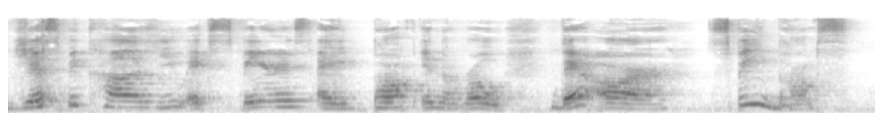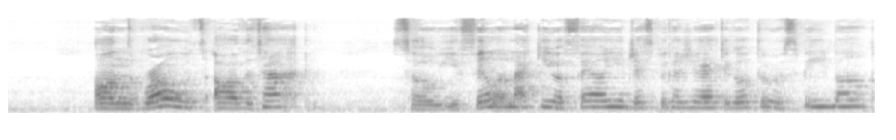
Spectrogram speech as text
Just because you experienced a bump in the road, there are speed bumps on the roads all the time. So you feeling like you're a failure just because you had to go through a speed bump?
